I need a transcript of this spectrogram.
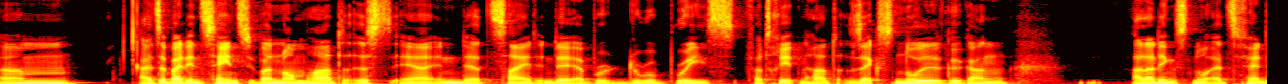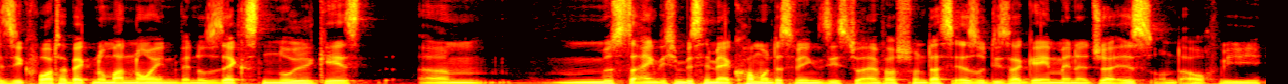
Ähm, als er bei den Saints übernommen hat, ist er in der Zeit, in der er Drew Brees vertreten hat, 6-0 gegangen allerdings nur als Fantasy Quarterback Nummer 9. Wenn du 6-0 gehst, ähm, müsste eigentlich ein bisschen mehr kommen und deswegen siehst du einfach schon, dass er so dieser Game Manager ist und auch, wie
